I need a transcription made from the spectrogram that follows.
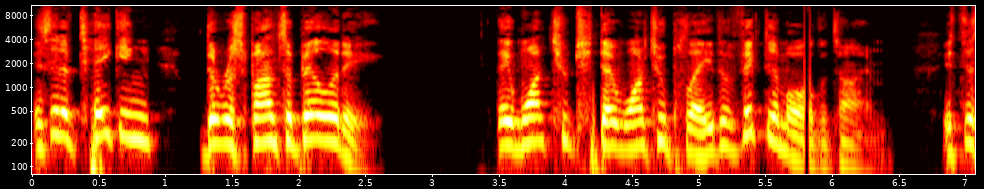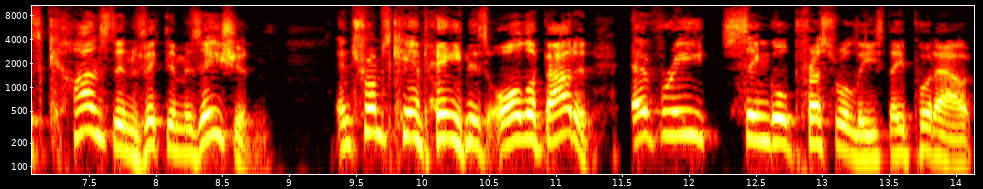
instead of taking the responsibility. They want to, they want to play the victim all the time. It's this constant victimization. And Trump's campaign is all about it. Every single press release they put out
